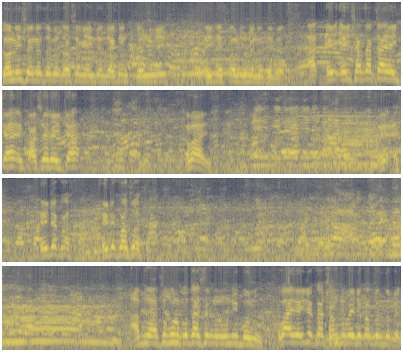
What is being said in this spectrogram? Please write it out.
চল্লিশ হলে দেবে, দর্শক, এই যে দেখেন, চল্লিশ, এই যে চল্লিশ হলে দেবে। আর এই এই সাদাটা এইটা, এই পাশের এইটা ভাই। এইটা এইটা কত? আপনি এতক্ষণ কোথায় ছিলেন? উনি বলুন ভাই, এইটা শামসু এইটা কত দেবেন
